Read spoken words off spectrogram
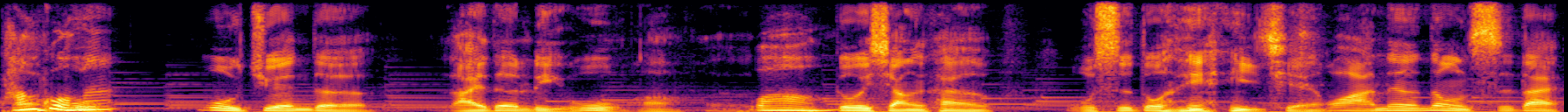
糖果吗？募捐的来的礼物啊！哇，各位想想看。五十多年以前，哇，那那种时代。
